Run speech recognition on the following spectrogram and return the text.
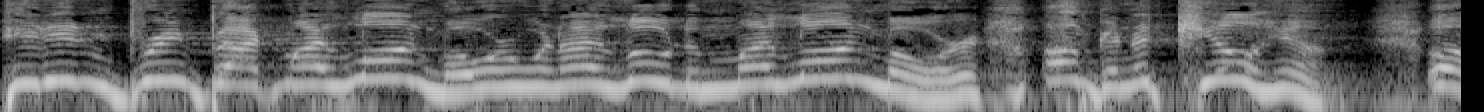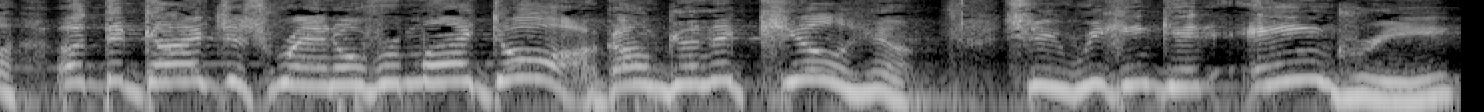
He didn't bring back my lawnmower when I loaded my lawnmower. I'm going to kill him. Uh, uh, the guy just ran over my dog. I'm going to kill him. See, we can get angry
